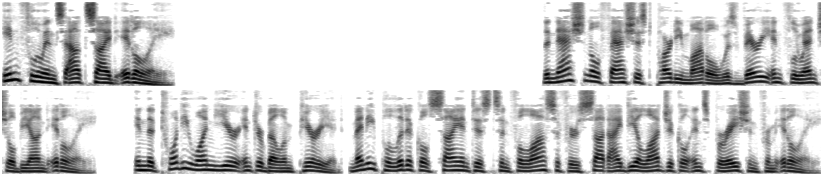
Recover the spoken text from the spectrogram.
Influence outside Italy The National Fascist Party model was very influential beyond Italy. In the 21-year interbellum period, many political scientists and philosophers sought ideological inspiration from Italy.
